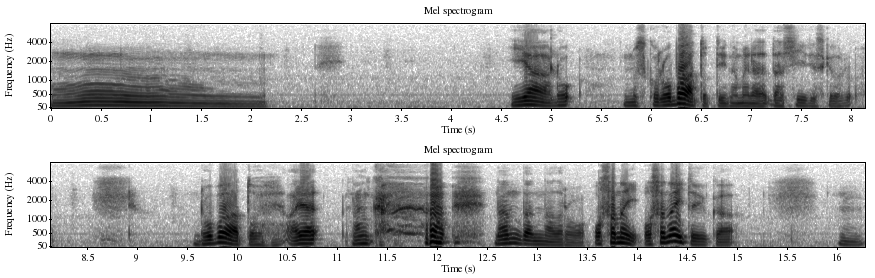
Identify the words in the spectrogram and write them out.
うーんいやロ息子ロバートっていう名前らしいですけどロバートあやなんか なんだんだろう幼い幼いというかうん、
